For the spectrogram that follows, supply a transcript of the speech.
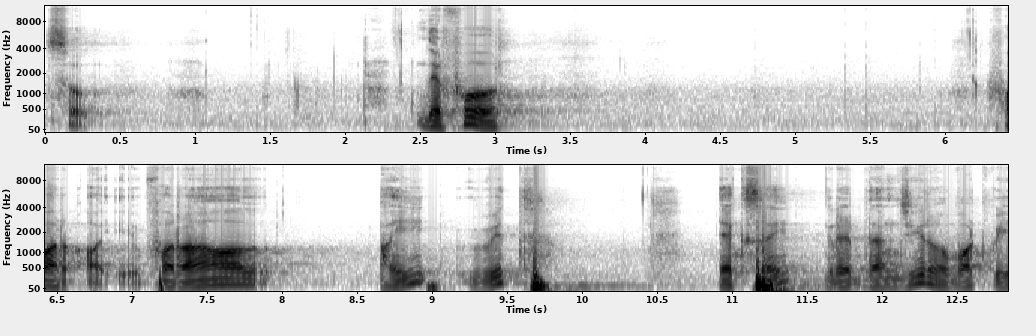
So, therefore, for for all i with xi greater than 0 what we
